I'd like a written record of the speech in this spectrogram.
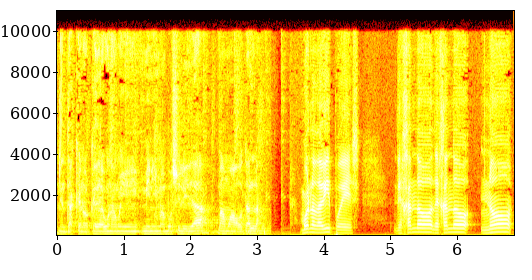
Mientras que nos quede alguna mínima posibilidad, vamos a agotarla. Bueno David, pues dejando, dejando, no,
